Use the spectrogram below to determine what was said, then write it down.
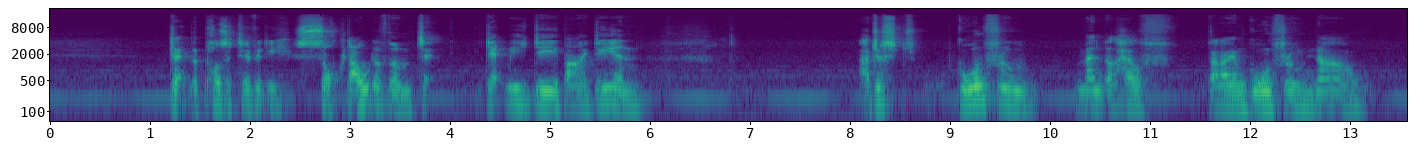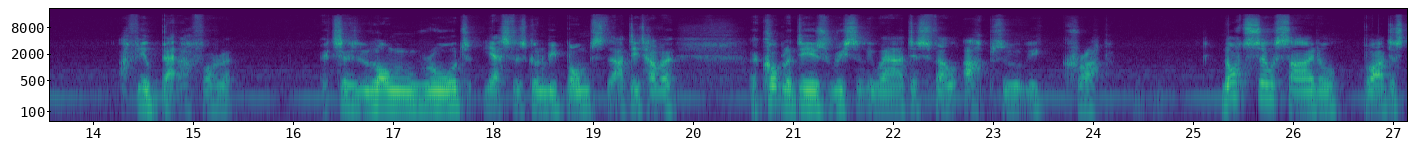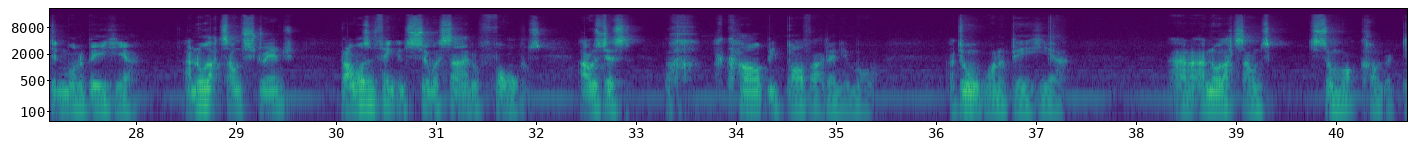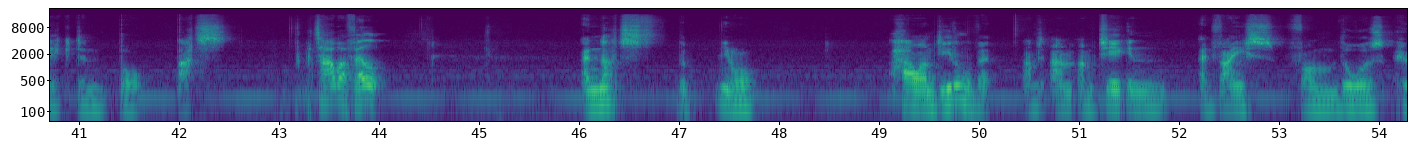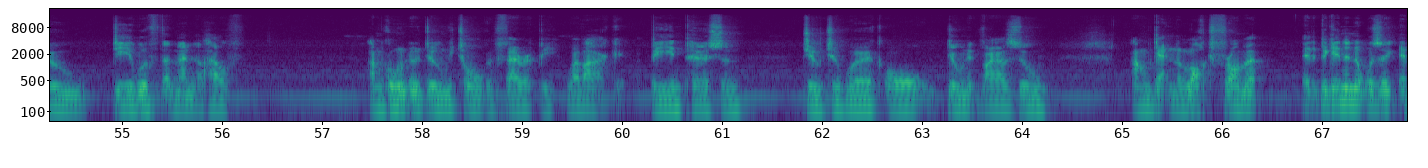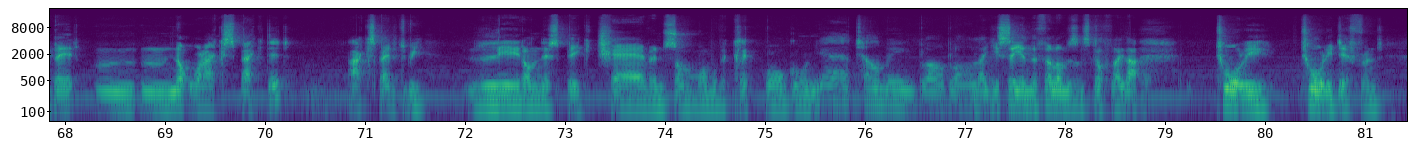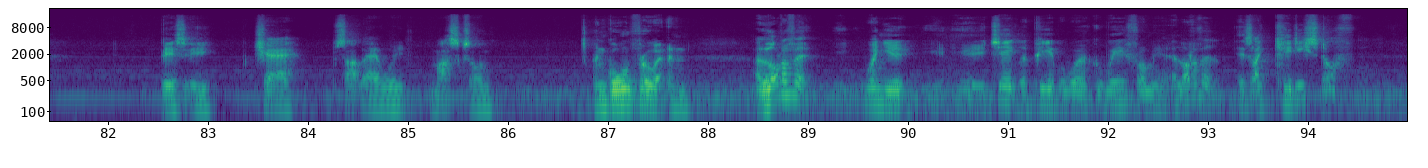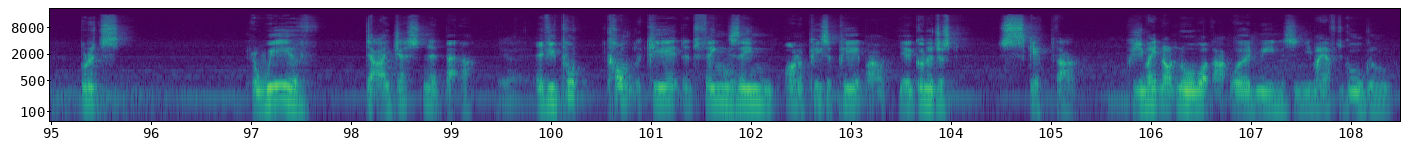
get the positivity sucked out of them to get me day by day. And I just going through mental health that I am going through now I feel better for it. It's a long road. Yes, there's going to be bumps. I did have a, a couple of days recently where I just felt absolutely crap. Not suicidal, but I just didn't want to be here. I know that sounds strange, but I wasn't thinking suicidal thoughts. I was just, I can't be bothered anymore. I don't want to be here. And I know that sounds somewhat contradicting, but that's that's how I felt and that's the you know how I'm dealing with it. I'm I'm I'm taking advice from those who deal with the mental health. I'm going to do my talking therapy, whether I be in person due to work or doing it via Zoom. I'm getting a lot from it. At the beginning, it was a, a bit mm, mm, not what I expected. I expected to be laid on this big chair and someone with a clipboard going, yeah, tell me, blah, blah, like you see in the films and stuff like that. Totally, totally different. Basically, chair, sat there with masks on and going through it. And a lot of it, when you, you take the paperwork away from you, a lot of it is like kiddie stuff. But it's a way of digesting it better. Yeah, yeah. If you put complicated things in on a piece of paper, you're going to just skip that because you might not know what that word means and you might have to Google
